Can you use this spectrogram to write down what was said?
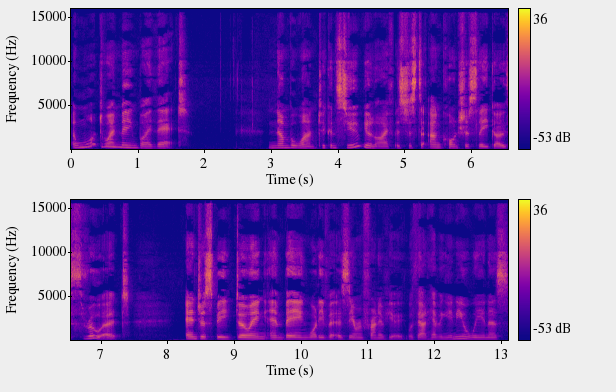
And what do I mean by that? Number one, to consume your life is just to unconsciously go through it and just be doing and being whatever is there in front of you without having any awareness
